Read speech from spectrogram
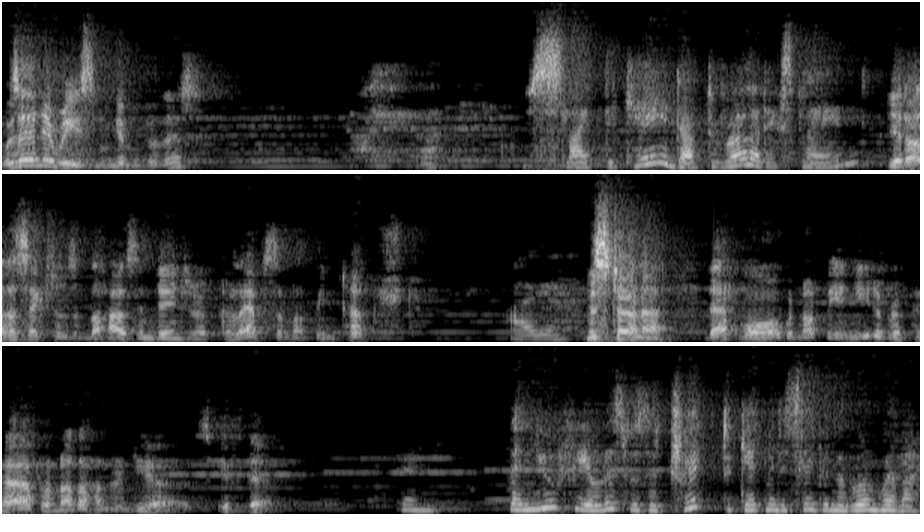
Was there any reason given for this? Uh, slight decay, Dr. Roylott explained. Yet other sections of the house in danger of collapse have not been touched. I, uh, Miss Stoner, that wall would not be in need of repair for another hundred years, if then. then, then you feel this was a trick to get me to sleep in the room where my.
